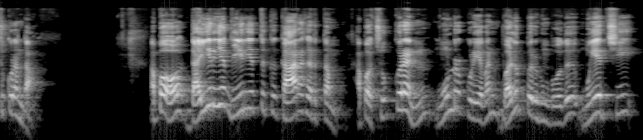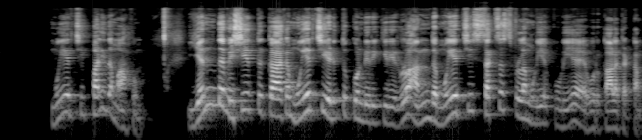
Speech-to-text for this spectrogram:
சுக்கரன் தான். அப்போ தைரிய வீரியத்துக்கு காரகர்த்தம். அப்போ சுக்கரன் மூன்றுக்குரியவன் வலுப்பெருகும் போது முயற்சி முயற்சி பலிதமாகும். எந்த விஷயத்துக்காக முயற்சி எடுத்துக்கொண்டிருக்கிறீர்களோ அந்த முயற்சி சக்சஸ்ஃபுல்லாக முடியக்கூடிய ஒரு காலகட்டம்.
